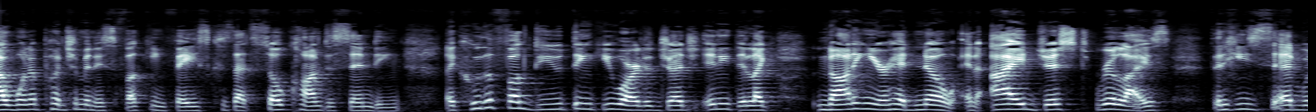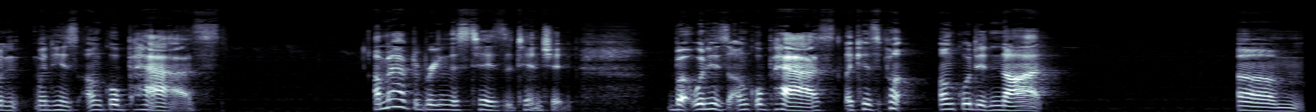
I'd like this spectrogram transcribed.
I want to punch him in his fucking face because that's so condescending. Like, who the fuck do you think you are to judge anything? Like, nodding your head no. And I just realized that he said when, when his uncle passed, I'm gonna have to bring this to his attention. But when his uncle passed, like, his uncle did not, um,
